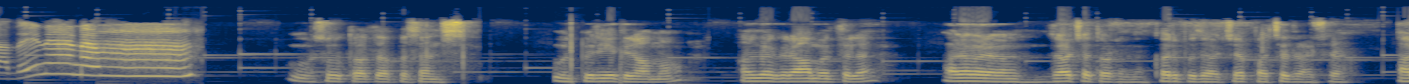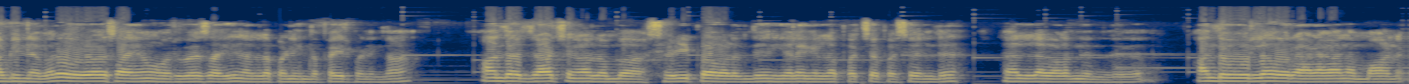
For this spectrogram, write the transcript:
கதை நேரம் ஓசோ தாத்தா பசன்ஸ் ஒரு பெரிய கிராமம். அந்த கிராமத்தில் அழகழக திராட்சை தோட்டம் கருப்பு திராட்சை பச்சை திராட்சை அப்படின்ற மாதிரி ஒரு விவசாயம் ஒரு விவசாயி நல்லா பண்ணியிருந்தான் பயிர் பண்ணியிருந்தான். அந்த திராட்சைகள் ரொம்ப செழிப்பாக வளர்ந்து இலைங்கள்லாம் பச்சை பசேல்னு நல்லா வளர்ந்துருந்தது. அந்த ஊரில் ஒரு அழகான மான்.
